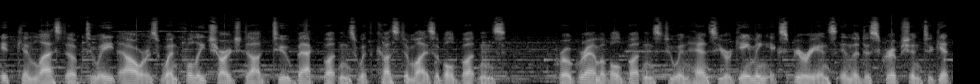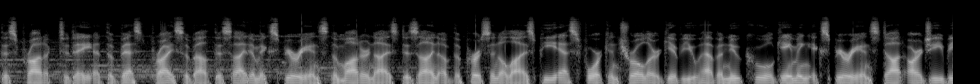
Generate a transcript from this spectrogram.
it can last up to 8 hours when fully charged. Two back buttons with customizable buttons, programmable buttons to enhance your gaming experience in the description to get this product today at the best price about this item experience the modernized design of the personalized PS4 controller give you have a new cool gaming experience. RGB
